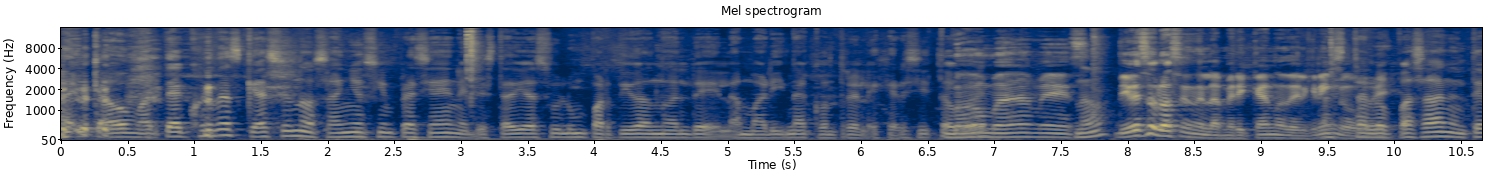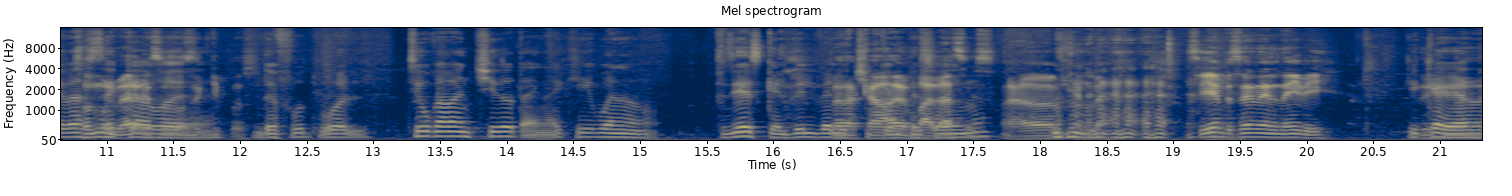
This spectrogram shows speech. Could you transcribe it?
Ay, cabrón, Mar, ¿te acuerdas que hace unos años siempre hacían en el Estadio Azul un partido anual de la Marina contra el ejército, No mames. ¿No? Digo, eso lo hacen el americano del gringo, Hasta lo pasaban en TV Son muy Azteca, vergas esos güey, equipos. de fútbol. Sí jugaban chido también aquí, bueno, pues ya es que el Bill Pero Belichick en empezó ahí, ¿no? balazos. Ah, ok, la- Sí, empecé en el Navy. Qué cagado.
